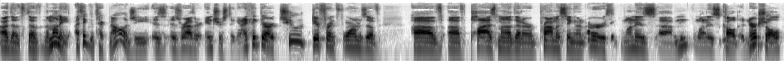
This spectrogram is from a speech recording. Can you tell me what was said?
uh, the, the, the money, I think the technology is is rather interesting, and I think there are two different forms of of, of plasma that are promising on Earth. One is um, one is called inertial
